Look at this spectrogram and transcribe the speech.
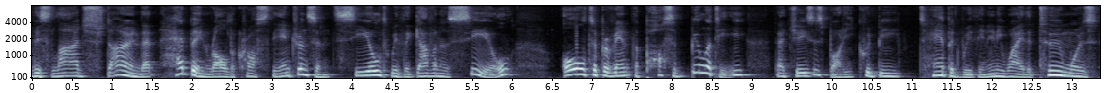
this large stone that had been rolled across the entrance and sealed with the governor's seal all to prevent the possibility that Jesus' body could be tampered with in any way. The tomb was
